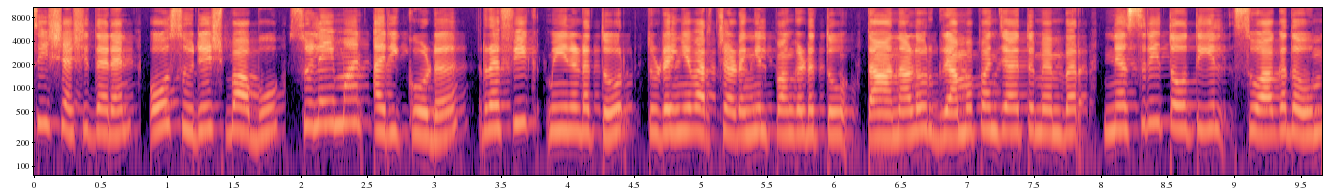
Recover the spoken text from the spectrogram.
C Sasidharan O Suresh Babu Sulaiman Areekode Rafeeq Meenadathur തുടങ്ങിയവർ ചടങ്ങിൽ പങ്കെടുത്തു. താനാളൂർ ഗ്രാമപഞ്ചായത്ത് മെമ്പർ നസ്രി തോത്തിയിൽ സ്വാഗതവും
